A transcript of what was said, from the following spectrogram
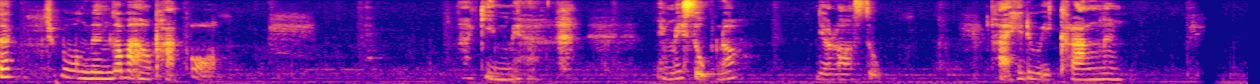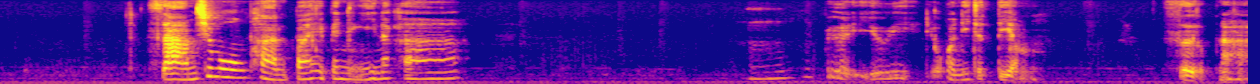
สักชั่วโมงนึงก็มาเอาผักออก น่ากินไหมคะยังไม่สุกเนาะ เดี๋ยวรอสุก ถ่ายให้ดูอีกครั้งหนึ่งสามชั่วโมงผ่านไปเป็นอย่างนี้นะคะ อืม เปื่อยยุ่ยเดี๋ยววันนี้จะเตรียมเสิร์ฟนะคะ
